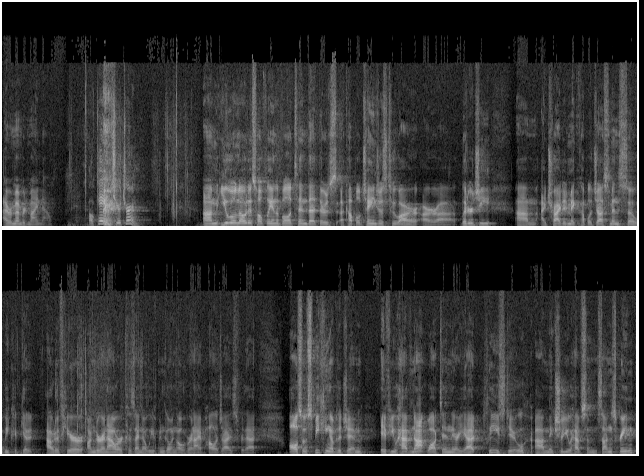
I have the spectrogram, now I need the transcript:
I remembered mine now. Okay, it's your turn. Um, you will notice, hopefully, in the bulletin that there's a couple changes to our, our uh, liturgy. Um, I tried to make a couple adjustments so we could get it out of here under an hour because I know we've been going over, and I apologize for that. Also, speaking of the gym, if you have not walked in there yet, please do. Uh, make sure you have some sunscreen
